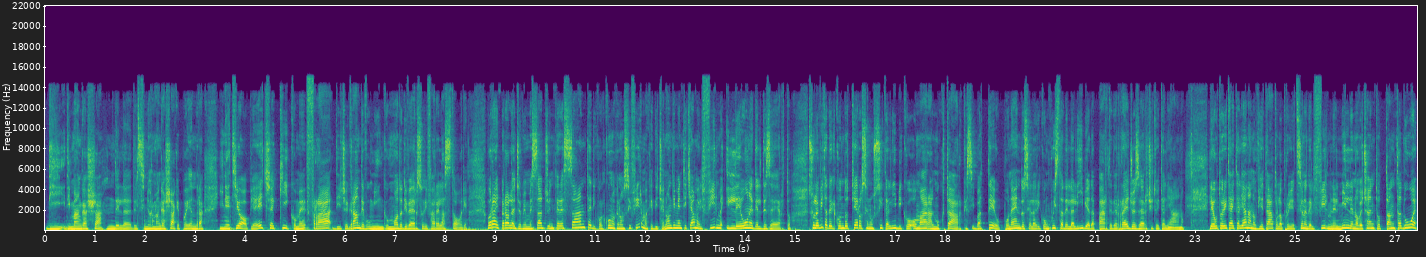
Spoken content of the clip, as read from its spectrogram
di, di Mangascià, del, del signor Mangascià che poi andrà in Etiopia e c'è chi come Fra dice grande Wuming, un modo diverso di fare la storia. Vorrei però leggervi un messaggio interessante di qualcuno che non si firma che dice non dimentichiamo il film Il leone del deserto, sulla vita del condottiero senussita libico Omar al-Mukhtar che si batté opponendosi alla riconquista della Libia da parte del Regio Esercito italiano. Le autorità italiane hanno vietato la proiezione del film nel 1982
